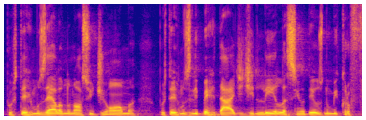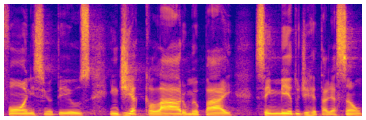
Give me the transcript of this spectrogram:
por termos ela no nosso idioma, por termos liberdade de lê-la, Senhor Deus, no microfone, Senhor Deus, em dia claro, meu Pai, sem medo de retaliação.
